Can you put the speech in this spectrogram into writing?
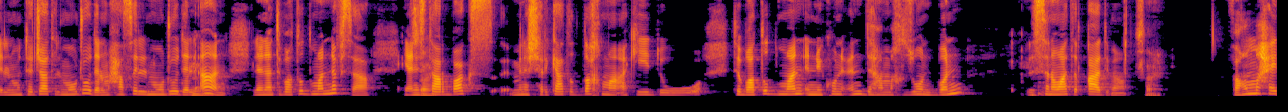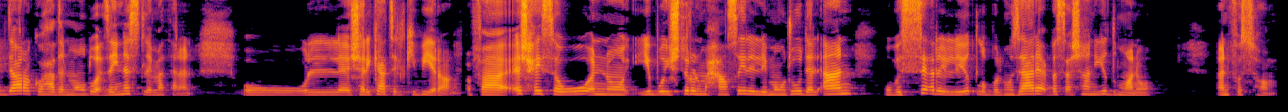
المنتجات الموجودة المحاصيل الموجودة. الآن لأنها تبغى تضمن نفسها يعني صح. ستاربكس من الشركات الضخمة أكيد وتبغى تضمن إنه يكون عندها مخزون بن للسنوات القادمة صح. فهم حيتداركوا هذا الموضوع زي نسلة مثلا والشركات الكبيرة فإيش حيسووا إنه يبغوا يشتروا المحاصيل اللي موجودة الآن وبالسعر اللي يطلبه المزارع بس عشان يضمنوا أنفسهم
